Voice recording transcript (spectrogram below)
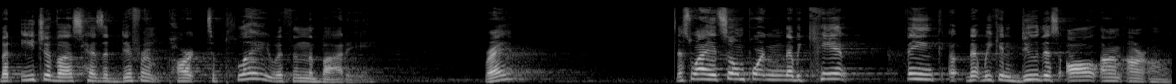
But each of us has a different part to play within the body, right? That's why it's so important that we can't think that we can do this all on our own.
